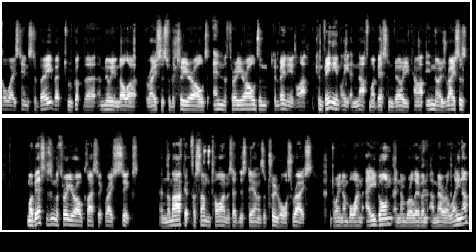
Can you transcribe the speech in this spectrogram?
always tends to be, but we've got the million dollar races for the two year olds and the three year olds, and conveniently, conveniently enough, my best and value come up in those races. My best is in the three year old classic, race six and the market for some time has had this down as a two horse race between number one Agon and number 11 Amaralina.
